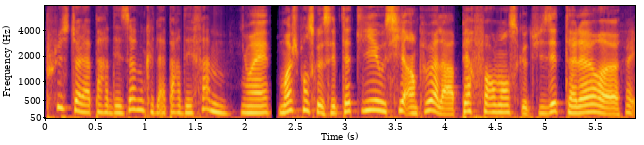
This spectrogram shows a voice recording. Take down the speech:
plus de la part des hommes que de la part des femmes. Ouais. Moi, je pense que c'est peut-être lié aussi un peu à la performance que tu disais tout à l'heure. euh, Ouais,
